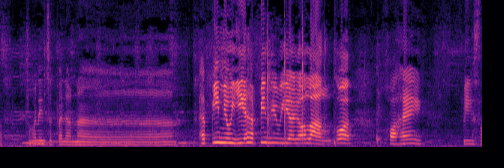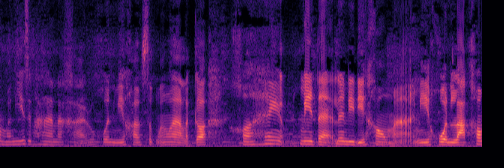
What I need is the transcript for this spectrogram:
บวันนี้จะไปแล้วนะ แฮปปี้นิว e ย r แฮปปี้นิว e ย r ย้อนหลังก็ขอให้ปี 2025 นะคะ ทุกคนมีความสุขมาก ๆ แล้วก็ขอให้มีแต่เรื่องดีๆเข้ามา มีคนรักเข้า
